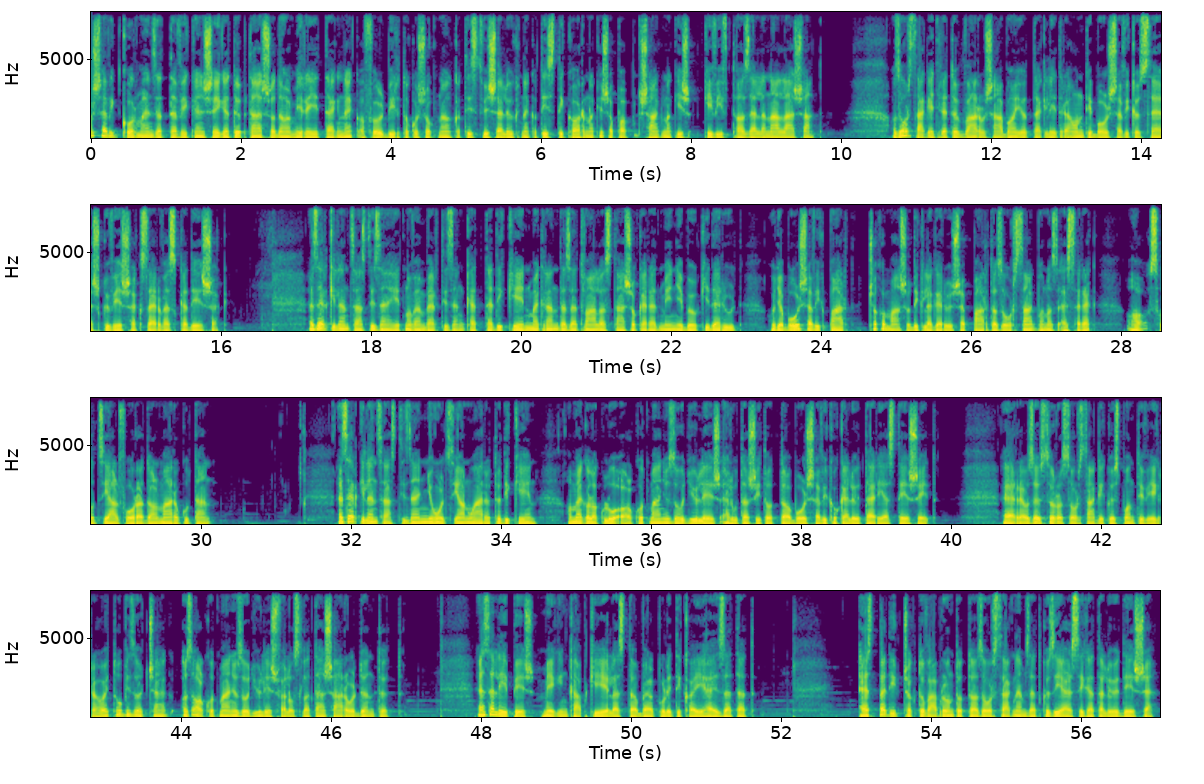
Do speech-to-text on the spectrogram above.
Bolsevik kormányzat tevékenysége több társadalmi rétegnek, a földbirtokosoknak, a tisztviselőknek, a tisztikarnak és a papságnak is kivívta az ellenállását. Az ország egyre több városában jöttek létre antibolsevik összeesküvések, szervezkedések. 1917. november 12-én megrendezett választások eredményéből kiderült, hogy a bolsevik párt csak a második legerősebb párt az országban az eszerek a szociálforradalmárok után. 1918. január 5-én a megalakuló alkotmányozó gyűlés elutasította a bolsevikok előterjesztését. Erre az Összoroszországi Központi Végrehajtó Bizottság az alkotmányozó gyűlés feloszlatásáról döntött. Ez a lépés még inkább kiélezte a belpolitikai helyzetet. Ezt pedig csak tovább rontotta az ország nemzetközi elszigetelődése.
